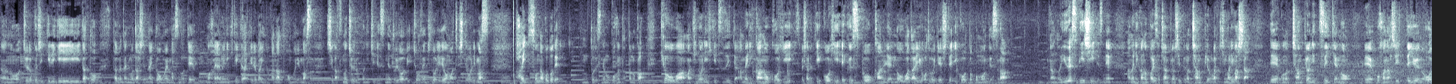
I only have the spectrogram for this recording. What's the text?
うん、あの16時ギリギリだと多分何も出してないと思いますので、まあ、早めに来ていただければいいのかなと思います。4月の16日ですね土曜日朝鮮寺通りでお待ちしております。はいそんなことでうんとですね、もう5分経ったのか。今日は、まあ、昨日に引き続いてアメリカのコーヒースペシャルティーコーヒーエクスポ関連の話題をお届けしていこうと思うんですがあの USDC ですね。アメリカのバリスタチャンピオンシップのチャンピオンが決まりました。でこのチャンピオンについての、えー、お話っていうのを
